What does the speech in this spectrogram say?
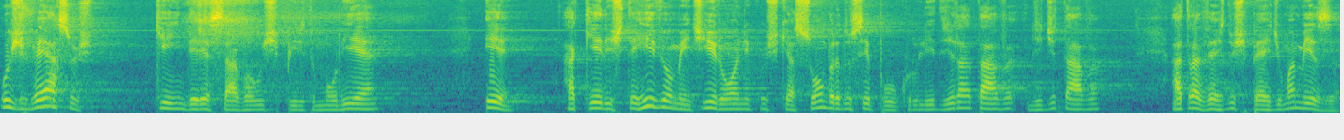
Os versos que endereçavam ao espírito Molière e aqueles terrivelmente irônicos que a sombra do sepulcro lhe dilatava, lhe ditava através dos pés de uma mesa.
